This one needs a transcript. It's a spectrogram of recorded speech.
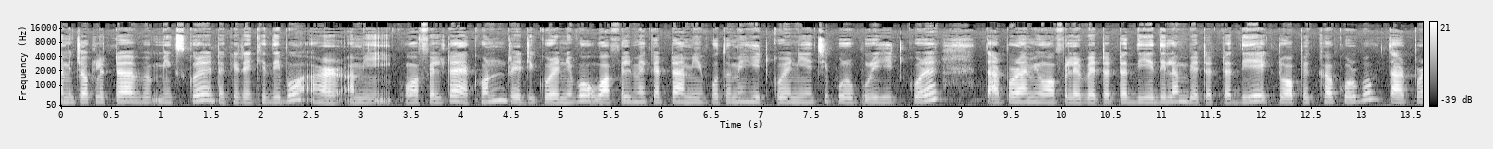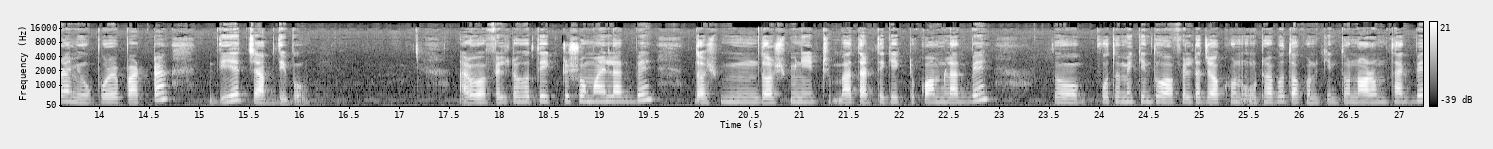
আমি চকলেটটা মিক্স করে এটাকে রেখে দিব আর আমি ওয়াফেলটা এখন রেডি করে নেব। ওয়াফেল মেকারটা আমি প্রথমে হিট করে নিয়েছি, পুরোপুরি হিট করে। তারপর আমি ওয়াফেলের বেটারটা দিয়ে দিলাম। বেটারটা দিয়ে একটু অপেক্ষা করব। তারপর আমি উপরের পাটটা দিয়ে চাপ দিব। আর ওয়াফেলটা হতে একটু সময় লাগবে, দশ দশ মিনিট বা তার থেকে একটু কম লাগবে। তো প্রথমে কিন্তু ওয়াফেলটা যখন উঠাবো তখন কিন্তু নরম থাকবে,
